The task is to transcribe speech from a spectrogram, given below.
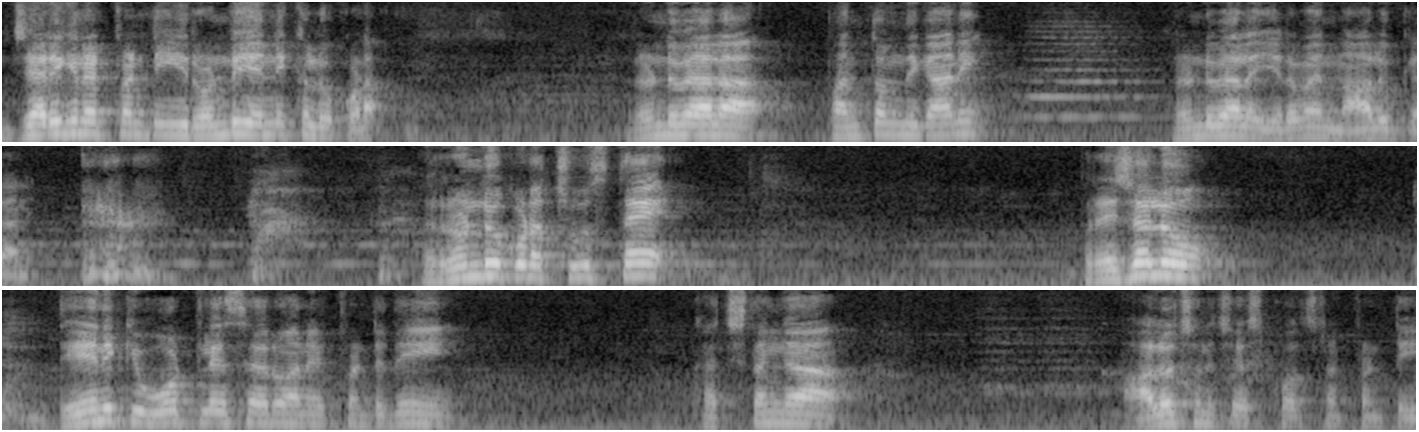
జరిగినటువంటి ఈ రెండు ఎన్నికలు కూడా రెండు వేల పంతొమ్మిది కానీ రెండు వేల ఇరవై నాలుగు కానీ రెండు కూడా చూస్తే ప్రజలు దేనికి ఓట్లేశారు అనేటువంటిది ఖచ్చితంగా ఆలోచన చేసుకోవాల్సినటువంటి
